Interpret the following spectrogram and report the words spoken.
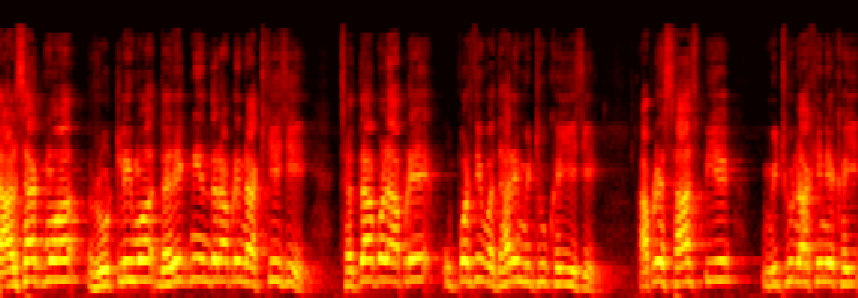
દાળ શાકમાં, રોટલીમાં, દરેકની અંદર આપણે નાખીએ છીએ. છતાં પણ આપણે ઉપરથી વધારે મીઠું ખાઈએ છીએ. આપણે છાશ પીએ, મીઠું નાખીને ખાઈ,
